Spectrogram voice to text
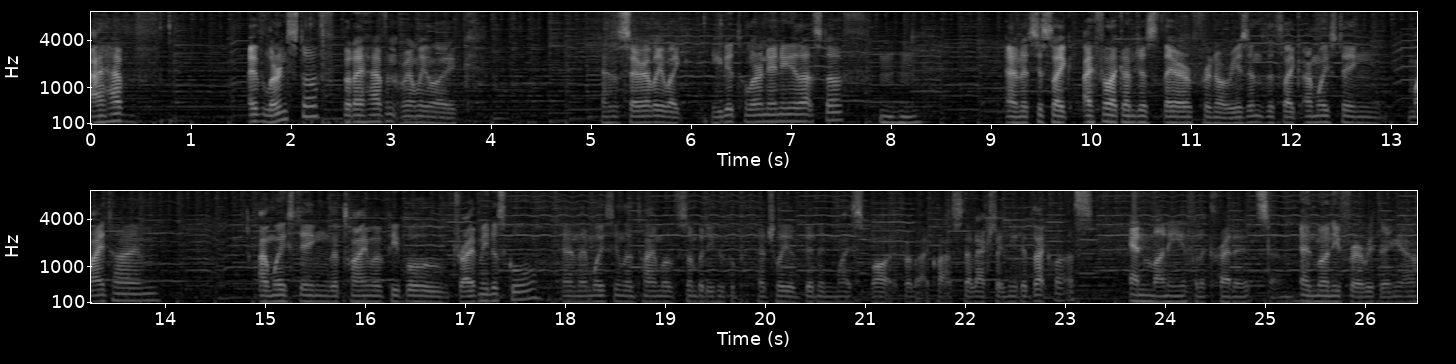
I have, I've learned stuff, but I haven't really like necessarily like needed to learn any of that stuff. Mm-hmm. And it's just like I feel like I'm just there for no reason. It's like I'm wasting my time. I'm wasting the time of people who drive me to school, and I'm wasting the time of somebody who could potentially have been in my spot for that class that actually needed that class, And money for the credits and and money for everything. Yeah.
